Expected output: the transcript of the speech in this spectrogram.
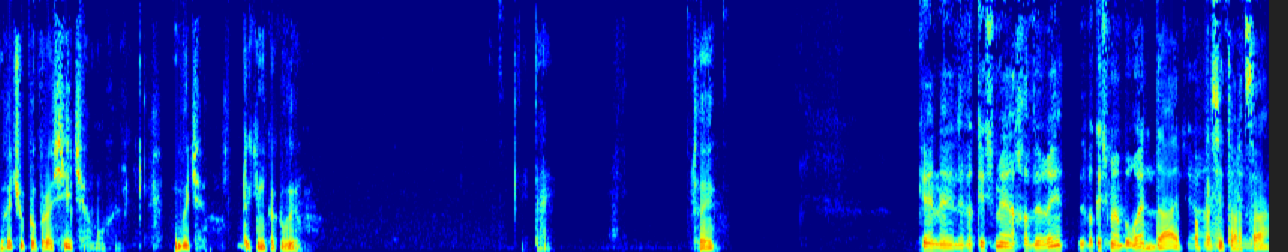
я хочу попросить быть таким, как вы. Тай. Да, попросить Творца,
